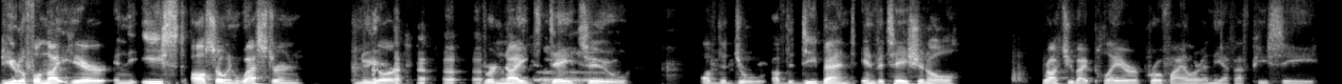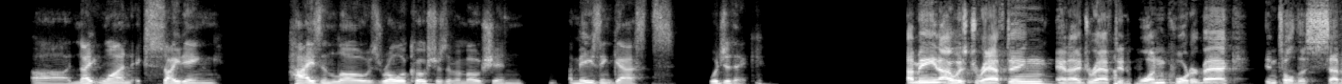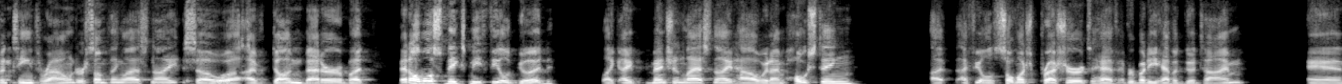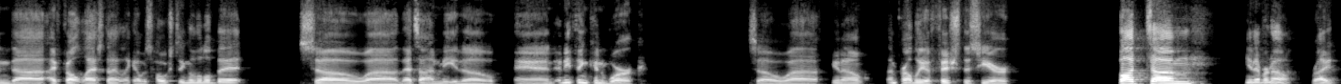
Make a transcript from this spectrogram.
Beautiful night here in the East, also in Western New York for night day two of the of the Deep End Invitational, brought to you by Player Profiler and the FFPC. Uh, night one, exciting, highs and lows, roller coasters of emotion, amazing guests. What'd you think? I mean, I was drafting and I drafted one quarterback until the 17th round or something last night. So uh, I've done better, but that almost makes me feel good. Like I mentioned last night, how when I'm hosting, I, I feel so much pressure to have everybody have a good time. And uh, I felt last night like I was hosting a little bit. So uh, that's on me, though. And anything can work. So, uh, you know, I'm probably a fish this year. But um, you never know, right?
